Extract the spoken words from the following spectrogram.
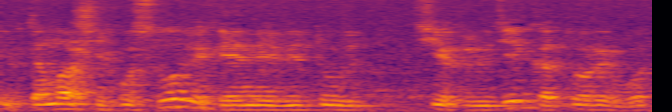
И в домашних условиях, я имею в виду тех людей, которые вот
